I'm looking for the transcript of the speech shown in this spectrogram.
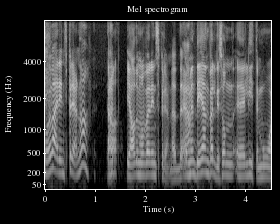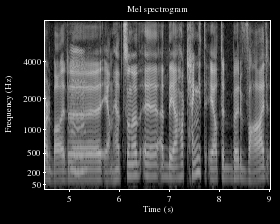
må jo være inspirerende, da. Ja. Ja, det må være inspirerende. Det, Ja. Men det er en veldig sånn eh, lite målbar eh, enhet. Sånn at eh, Det jeg har tenkt, er at det bør være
